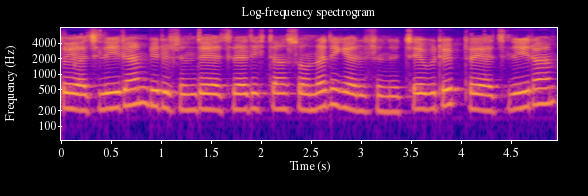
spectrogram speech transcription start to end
döyəcləyirəm. Bir üzünü döyəclədikdən sonra digər üzünü çevirib döyəcləyirəm.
